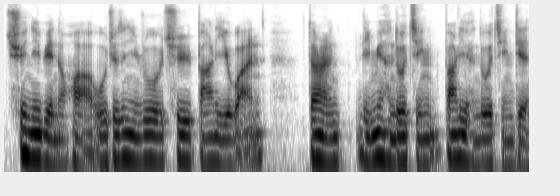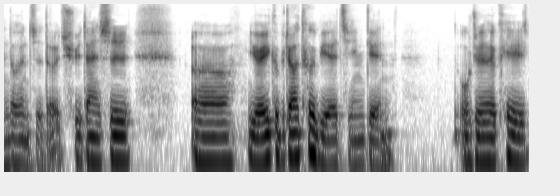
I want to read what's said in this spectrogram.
去那边的话，我觉得你如果去巴黎玩，当然里面很多景，巴黎很多景点都很值得去，但是呃有一个比较特别的景点。我觉得可以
